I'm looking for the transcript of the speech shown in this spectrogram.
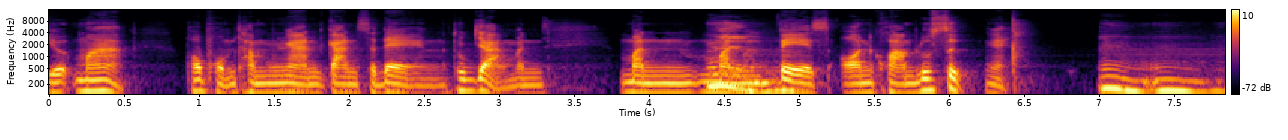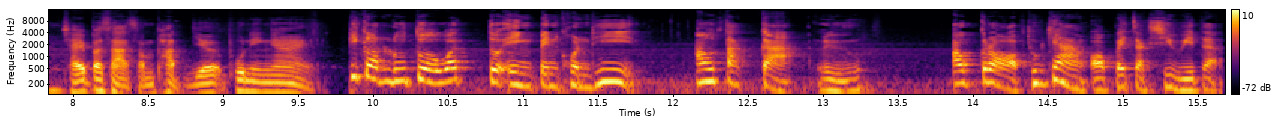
เยอะมาก เพราะผมทำงานการแสดงทุกอย่างมันมันมันเบสออนความรู้สึกไงอืมอืมใช้ประสาทสัมผัสเยอะพูดง่ายพี่กอดรู้ตัวว่าตัวเองเป็นคนที่เอาตักกะหรือ เอากรอบทุกอย่างออกไปจากชีวิตอะ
